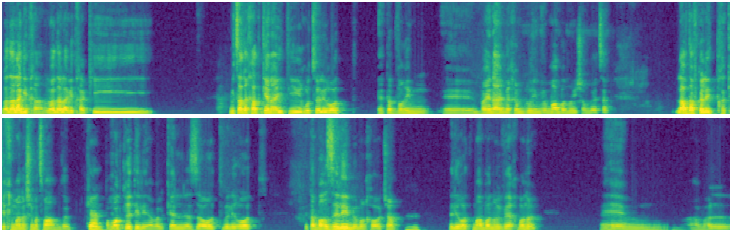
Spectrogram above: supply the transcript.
לא יודע להגיד לך, לא יודע להגיד לך, כי מצד אחד כן הייתי רוצה לראות את הדברים בעיניים, איך הם בנויים ומה בנוי שם בעצם. לאו דווקא להתחכך עם האנשים עצמם, זה כן, פחות קריטי לי, אבל כן לזהות ולראות את הברזלים במרכאות שם, Mhm. ולראות מה בנוי ואיך בנוי. אמ, אבל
